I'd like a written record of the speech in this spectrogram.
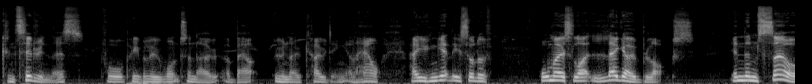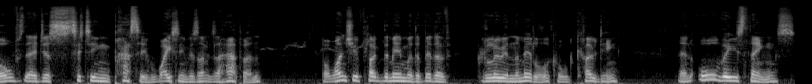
considering this for people who want to know about Uno coding and how, how you can get these sort of almost like Lego blocks. In themselves, they're just sitting passive, waiting for something to happen. But once you plug them in with a bit of glue in the middle called coding, then all these things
